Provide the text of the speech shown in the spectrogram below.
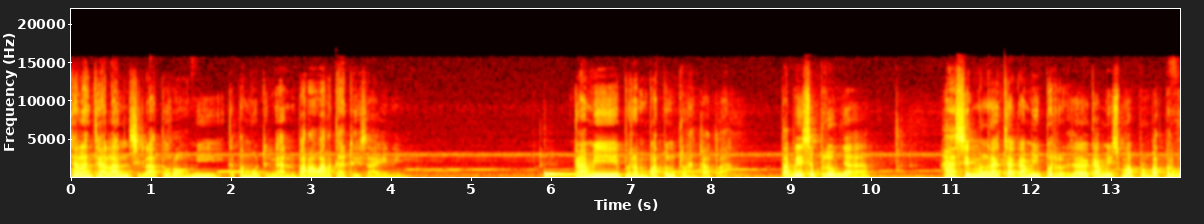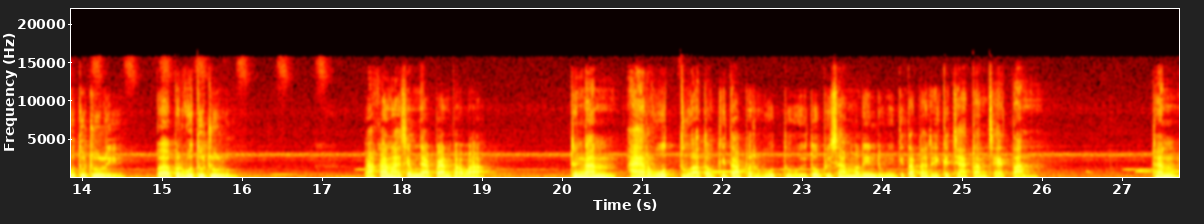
jalan-jalan silaturahmi ketemu dengan para warga desa ini. Kami berempat pun berangkat lah. Tapi sebelumnya Hasim mengajak kami ber, kami semua berempat berwudu dulu, berwudu dulu. Bahkan Hasim menyampaikan bahwa dengan air wudhu atau kita berwudhu itu bisa melindungi kita dari kejahatan setan. Dan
